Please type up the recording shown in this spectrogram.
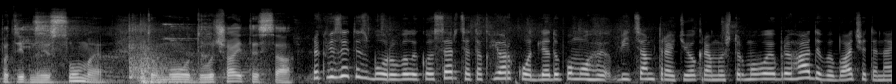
потрібної суми, тому долучайтеся. Реквізити збору великого серця та QR-код для допомоги бійцям 3-ї окремої штурмової бригади ви бачите на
